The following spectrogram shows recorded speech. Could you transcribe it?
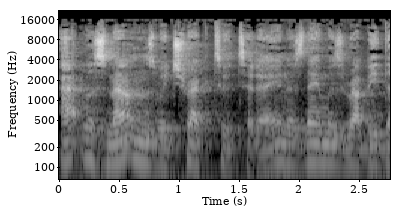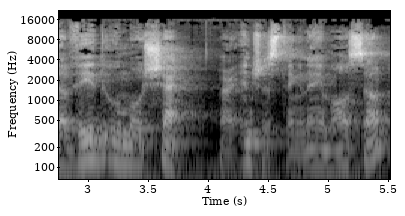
Atlas Mountains we trek to today, and his name was Rabbi David Umoshe. Very interesting name also.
